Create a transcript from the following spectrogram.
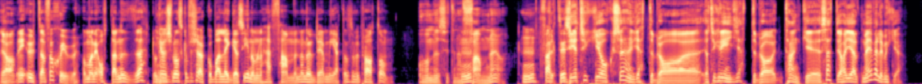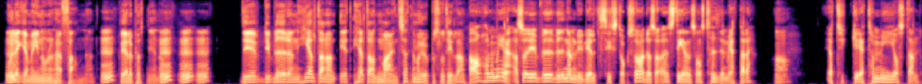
Ja. Men är utanför 7, om man är 8-9, då Mm. kanske man ska försöka att bara lägga sig inom den här famnen eller diametern som vi pratade om. Och vad mysigt den här Mm. famnen ja. Mm, faktiskt. Det tycker jag också är en jättebra, jag tycker det är en jättebra tankesätt. Det har hjälpt mig väldigt mycket. Att Mm. lägga mig inom den här famnen. Mm. Vad gäller puttningen. Mm, mm, mm. Det, det blir en helt annan, ett helt annat mindset när man går upp och slår till den. Ja, håller med. Alltså vi, vi nämnde ju det lite sist också, alltså, Stensons 10-metare. Ja. Jag tycker det, ta med oss den.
